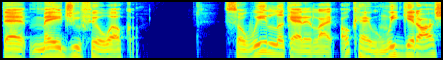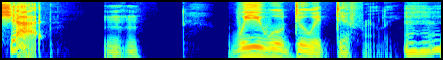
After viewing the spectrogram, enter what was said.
that made you feel welcome. So we look at it like, okay, when we get our shot, Mm-hmm. we will do it differently. Mm-hmm.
